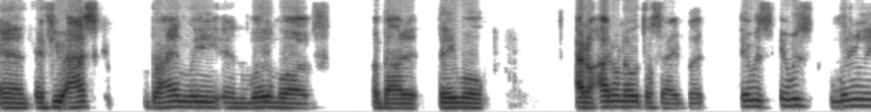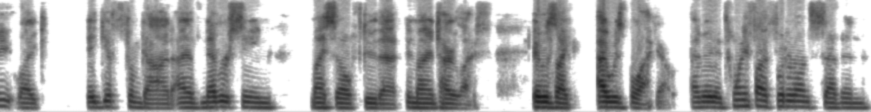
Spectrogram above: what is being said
And if you ask Brian Lee and William Love about it, they will. I don't. I don't know what they'll say, but it was. It was literally like a gift from God. I have never seen myself do that in my entire life. It was like I was blackout. I made a 25 footer on seven.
